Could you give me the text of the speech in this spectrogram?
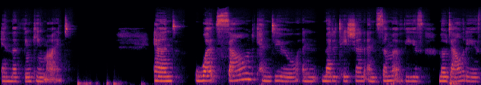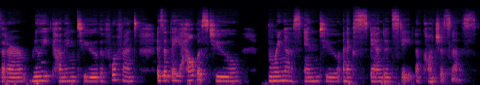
in the thinking mind. And what sound can do and meditation and some of these modalities that are really coming to the forefront is that they help us to bring us into an expanded state of consciousness.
